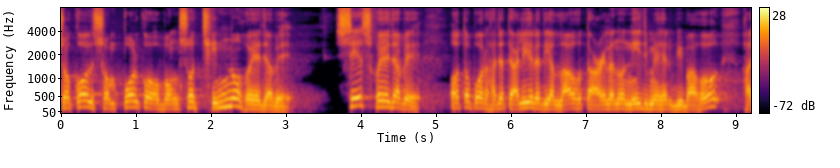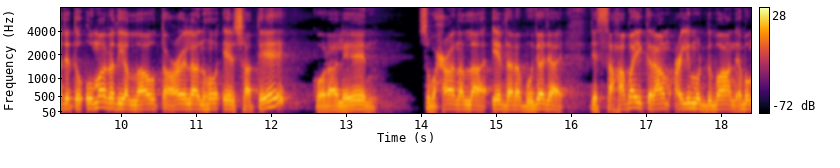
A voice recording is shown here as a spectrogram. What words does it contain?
সকল সম্পর্ক ও বংশ ছিন্ন হয়ে যাবে, শেষ হয়ে যাবে। অতপর হজরত আলী রদি আল্লাহ তালাহ নিজ মেহের বিবাহ হজরত উমর রদি আল্লাহ তালাহ এর সাথে করালেন। সুবাহান আল্লাহ এর দ্বারা বোঝা যায় যে সাহাবাই করাম আলিমুদ্দান এবং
